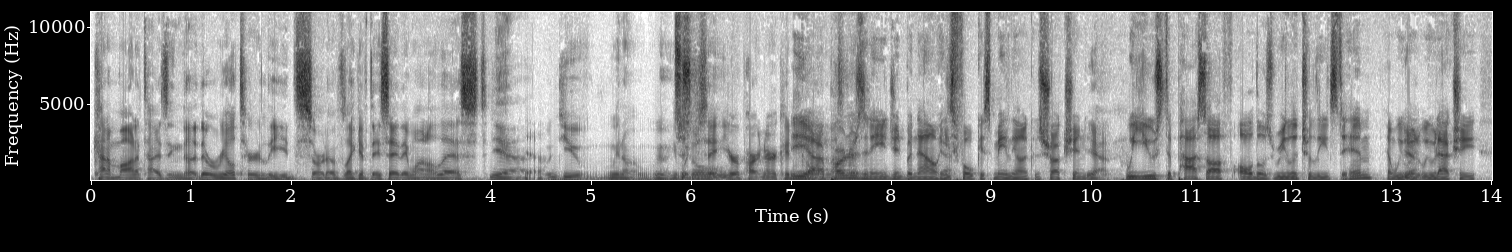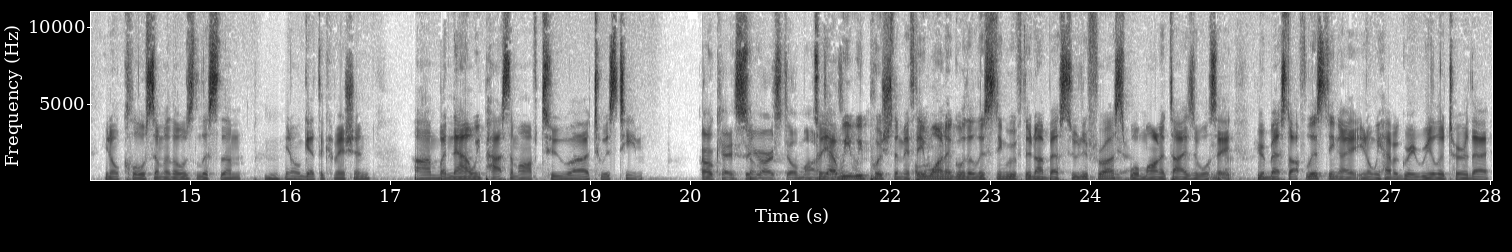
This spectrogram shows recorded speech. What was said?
kind of monetizing the, the realtor leads sort of like if they say they want to list? Yeah. Would you, you know, would you So- say you're a partner? Could Yeah, our and list partner's an agent, but now he's focused mainly on construction. Yeah. We used to pass off all those realtor leads to him, and we Yeah. would we would actually you know close some of those, list them, Mm-hmm. you know, get the commission. Um, but now we pass them off to uh, to his team. Okay, so, you are still monetizing. So yeah, we, we push them if they oh, want to go the listing route. If they're not best suited for us, Yeah. we'll monetize it. We'll say you're best off listing. I you know we have a great realtor that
